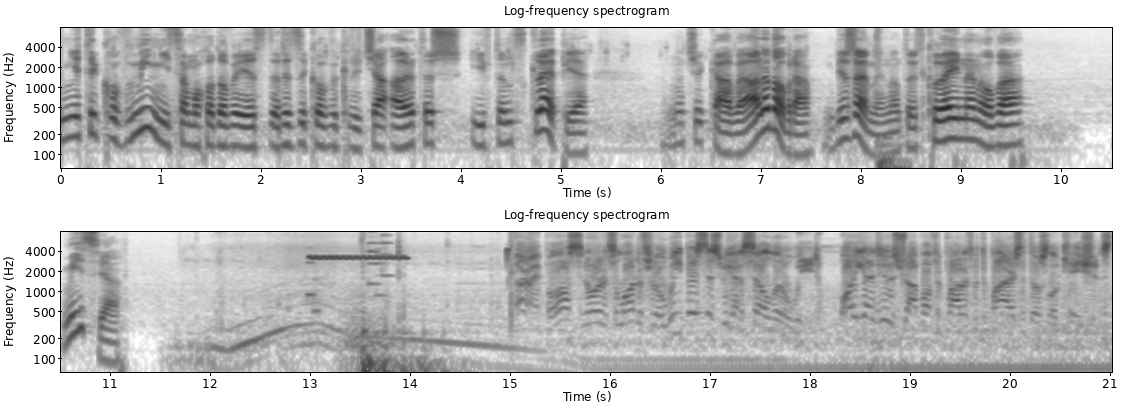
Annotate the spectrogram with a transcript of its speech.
nie tylko w mini samochodowej jest ryzyko wykrycia, ale też i w tym sklepie. No ciekawe, ale dobra, bierzemy. No to jest kolejna nowa misja. Weed business, we gotta sell a little weed. All you gotta do is drop off the products with the buyers at those locations.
